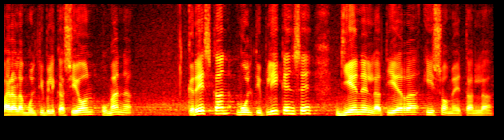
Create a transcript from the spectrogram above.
para la multiplicación humana. Crezcan, multiplíquense, llenen la tierra y sométanla.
